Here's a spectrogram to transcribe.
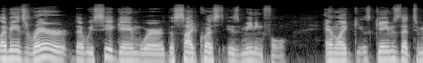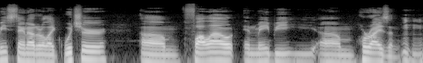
I mean, it's rare that we see a game where the side quest is meaningful, and like g- games that to me stand out are like Witcher, um, Fallout, and maybe um, Horizon. hmm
